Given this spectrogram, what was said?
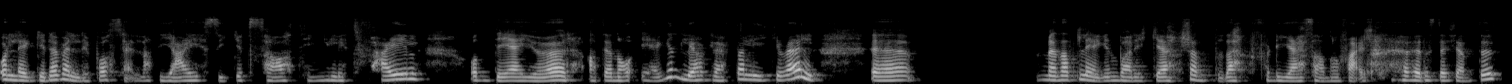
og legger det veldig på oss selv at jeg sikkert sa ting litt feil, og det gjør at jeg nå egentlig har kreft allikevel. Eh, men at legen bare ikke skjønte det fordi jeg sa noe feil. Høres det kjent ut?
